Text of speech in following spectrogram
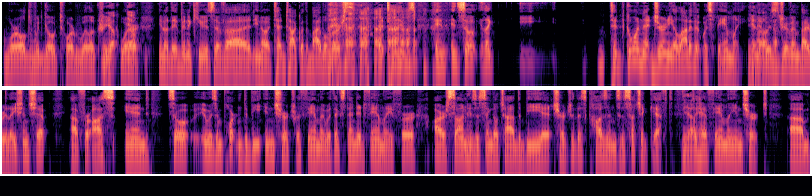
world would go toward Willow Creek, Yep, where yep. you know they've been accused of uh, you know a TED talk with a Bible verse at times, and and so like to go on that journey, a lot of it was family, and Yeah, it was okay. driven by relationship uh, for us, and so it was important to be in church with family, with extended family. For our son, who's a single child, to be at church with his cousins is such a gift Yeah. to have family in church. Um,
